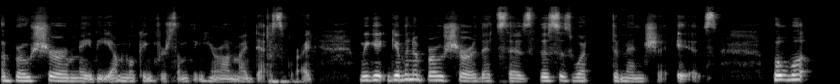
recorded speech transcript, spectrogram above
a brochure. Maybe I'm looking for something here on my desk, right? We get given a brochure that says this is what dementia is. But what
